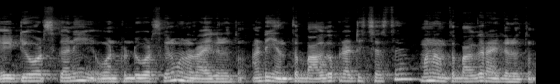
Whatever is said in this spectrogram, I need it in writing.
ఎయిటీ వర్డ్స్ కానీ వన్ ట్వంటీ వర్డ్స్ కానీ మనం రాయగలుగుతాం. అంటే ఎంత బాగా ప్రాక్టీస్ చేస్తే మనం అంత బాగా రాయగలుగుతాం.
